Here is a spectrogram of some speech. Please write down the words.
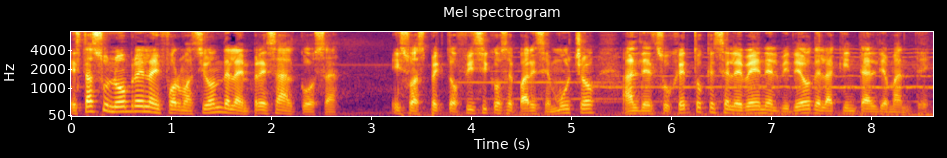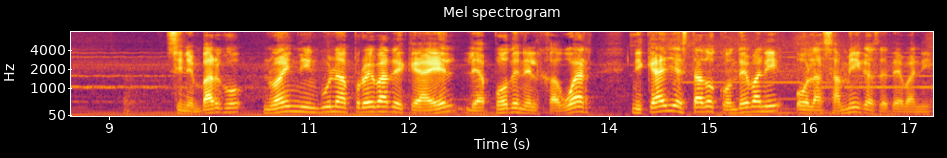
Está su nombre en la información de la empresa Alcosa y su aspecto físico se parece mucho al del sujeto que se le ve en el video de la Quinta del Diamante. Sin embargo, no hay ninguna prueba de que a él le apoden el jaguar, ni que haya estado con Devani o las amigas de Devani.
